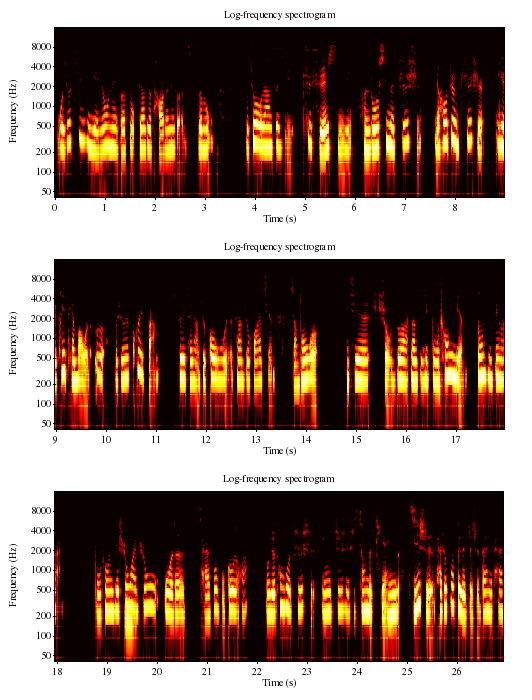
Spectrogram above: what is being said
我就继续沿用那个躲不掉就逃的那个思路，我就让自己去学习很多新的知识，然后这个知识也可以填饱我的饿。我是因为匮乏，所以才想去购物的，才想去花钱，想通过一些手段让自己补充一点东西进来，补充一些身外嗯之物。我的财富不够的话，我就通过知识，因为知识是相对便宜的，即使它是付费的知识，但是它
